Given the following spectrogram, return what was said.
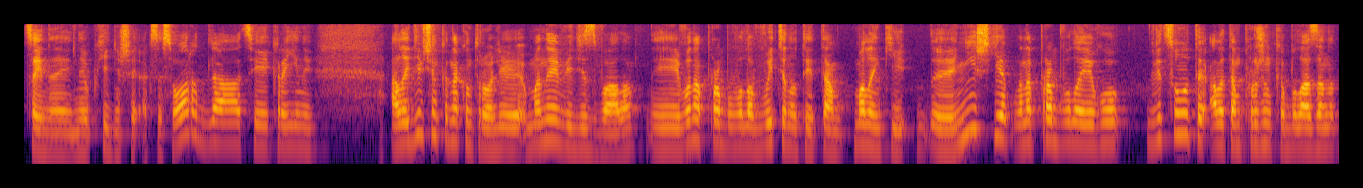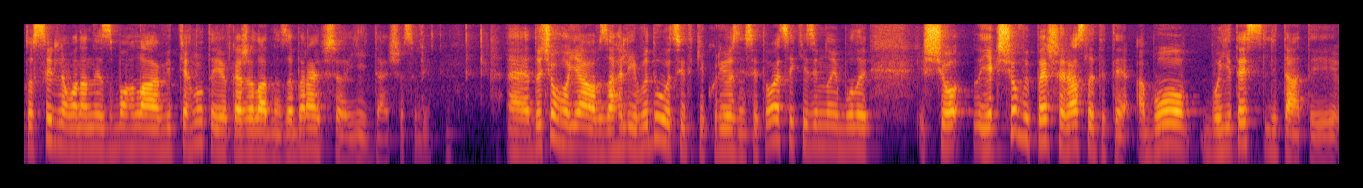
це найнеобхідніший аксесуар для цієї країни. Але дівчинка на контролі мене відізвала, і вона пробувала витягнути там маленький е, ніж є, вона пробувала його відсунути, але там пружинка була занадто сильна, вона не змогла відтягнути її, каже, ладно, забирай, все, їдь далі собі. Е, До чого я взагалі веду ці такі курйозні ситуації, які зі мною були. Що якщо ви перший раз летите або боїтесь літати,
